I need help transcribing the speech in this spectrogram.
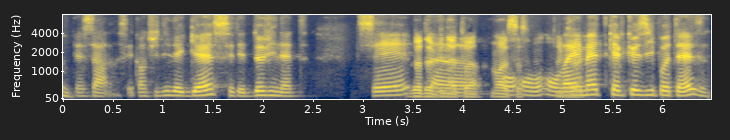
Mmh. C'est ça. C'est quand tu dis des guesses, c'est des devinettes. C'est euh, on, va émettre quelques hypothèses.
